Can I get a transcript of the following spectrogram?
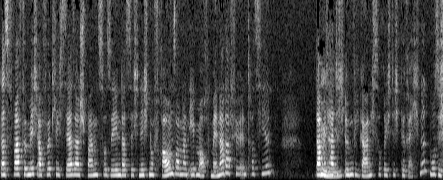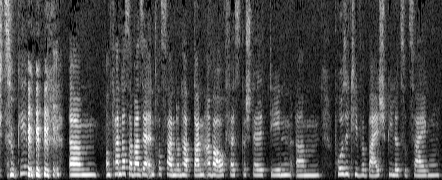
das war für mich auch wirklich sehr, sehr spannend zu sehen, dass sich nicht nur Frauen, sondern eben auch Männer dafür interessieren. Damit Mhm. hatte ich irgendwie gar nicht so richtig gerechnet, muss ich zugeben. ähm, und fand das aber sehr interessant und habe dann aber auch festgestellt, denen ähm, positive Beispiele zu zeigen,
